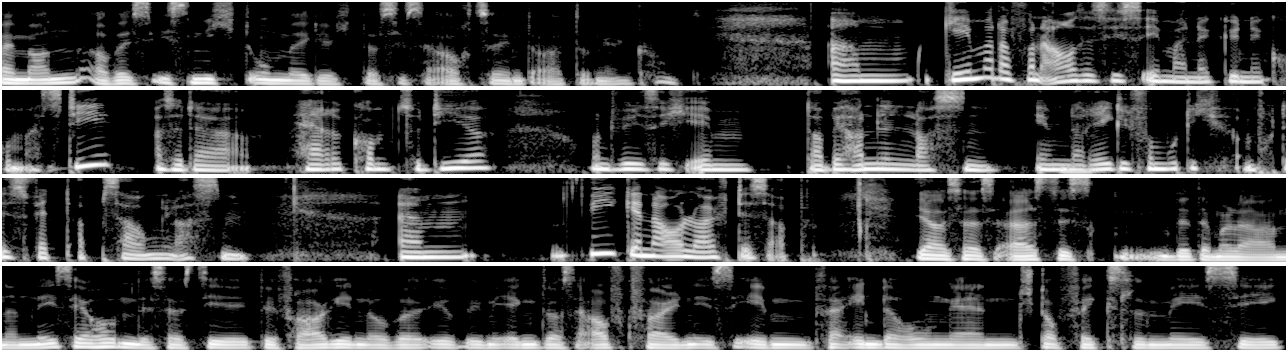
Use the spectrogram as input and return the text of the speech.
beim Mann, aber es ist nicht unmöglich, dass es auch zu Entartungen kommt. Ähm, gehen wir davon aus, es ist eben eine Gynäkomastie, also der Herr kommt zu dir und will sich eben da behandeln lassen. In der mhm. Regel vermutlich einfach das Fett absaugen lassen. Ähm, wie genau läuft es ab? Ja, also als erstes wird einmal eine Anamnese erhoben. Das heißt, die befragen, ob, ob ihm irgendwas aufgefallen ist, eben Veränderungen stoffwechselmäßig,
